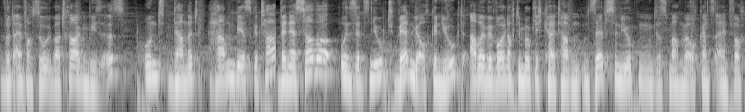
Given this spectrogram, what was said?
wird einfach so übertragen, wie es ist. Und damit haben wir es getan. Wenn der Server uns jetzt nukt, werden wir auch genukt, aber wir wollen auch die Möglichkeit haben, uns selbst zu nuken und das machen wir auch ganz einfach.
